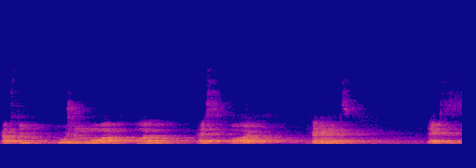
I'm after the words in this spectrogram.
substitution more or less all cabinets. Exist.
